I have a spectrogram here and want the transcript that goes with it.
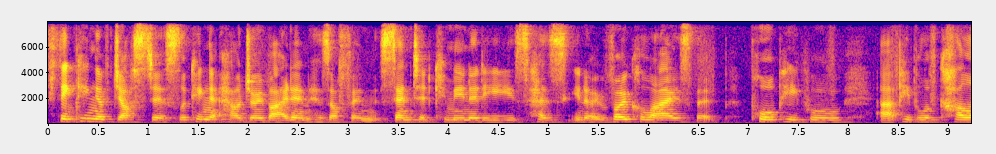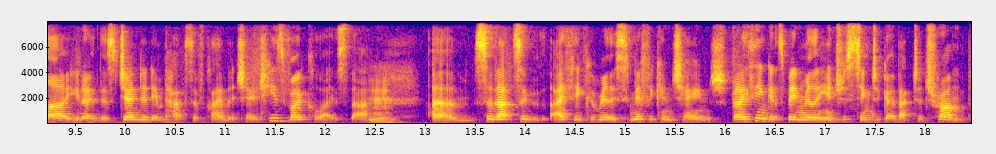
thinking of justice, looking at how Joe Biden has often centered communities, has, you know, vocalized that poor people, uh, people of color, you know, there's gendered impacts of climate change. He's vocalized that. Mm. Um, so that's, a, I think, a really significant change. But I think it's been really interesting to go back to Trump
